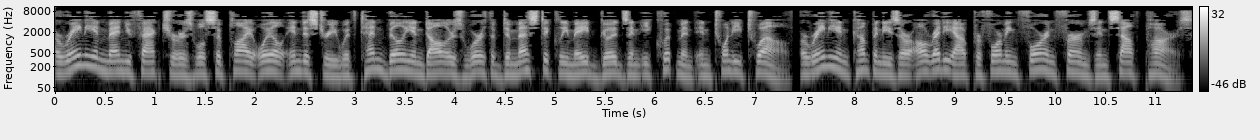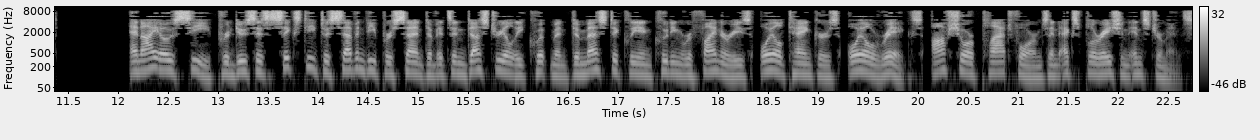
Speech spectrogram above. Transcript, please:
Iranian manufacturers will supply oil industry with $10 billion worth of domestically made goods and equipment in 2012. Iranian companies are already outperforming foreign firms in South Pars. NIOC produces 60 to 70% of its industrial equipment domestically including refineries, oil tankers, oil rigs, offshore platforms and exploration instruments.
